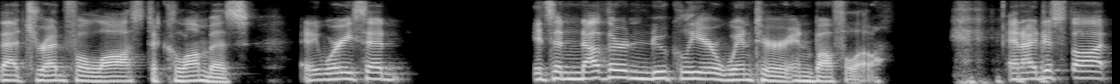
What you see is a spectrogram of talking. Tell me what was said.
that dreadful loss to Columbus, where he said it's another nuclear winter in Buffalo. and I just thought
